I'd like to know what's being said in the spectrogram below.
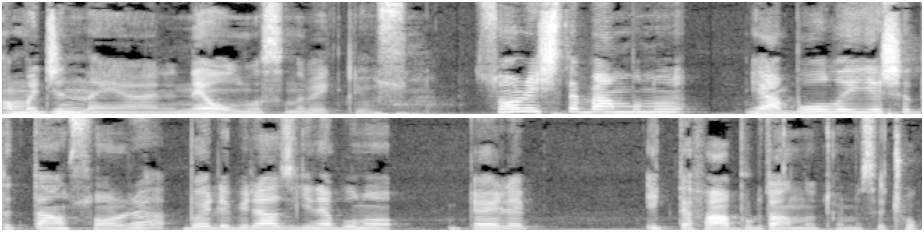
amacın ne yani? Ne olmasını bekliyorsun? Sonra işte ben bunu yani bu olayı yaşadıktan sonra böyle biraz yine bunu böyle ilk defa burada anlatıyorum. Mesela çok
